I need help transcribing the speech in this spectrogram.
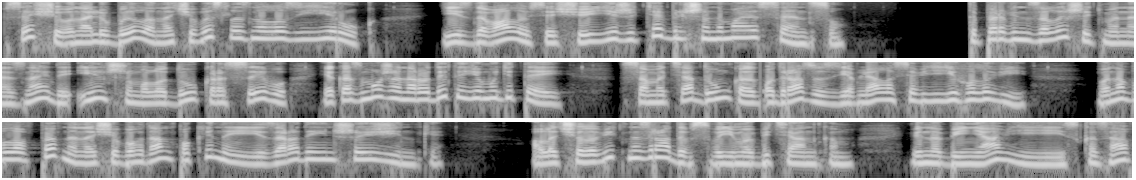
Все, що вона любила, наче вислизнуло з її рук, їй здавалося, що її життя більше не має сенсу. Тепер він залишить мене, знайде іншу молоду, красиву, яка зможе народити йому дітей. Саме ця думка одразу з'являлася в її голові. Вона була впевнена, що Богдан покине її заради іншої жінки. Але чоловік не зрадив своїм обіцянкам. Він обійняв її і сказав,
